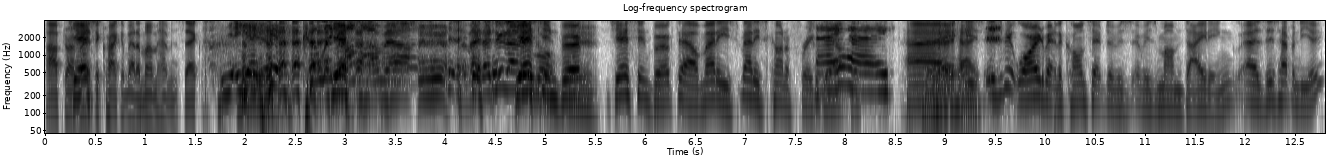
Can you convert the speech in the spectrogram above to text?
after I Jess- made the crack about her mum having sex. Yeah, yeah, yeah. Collect- Jess- I'm out. They don't do that Jess anymore. in Burke, Jess in Birkdale. Maddie's Maddie's kind of freaked Hey, out. but- hey. Hey, Hey, hey. He's, he's a bit worried about the concept of his of his mum dating. Has this happened to you?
